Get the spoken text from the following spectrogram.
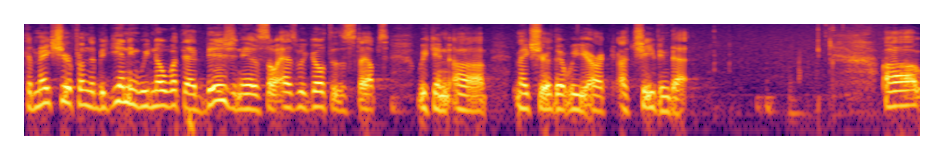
to make sure from the beginning we know what that vision is so as we go through the steps, we can uh, make sure that we are achieving that. Uh,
